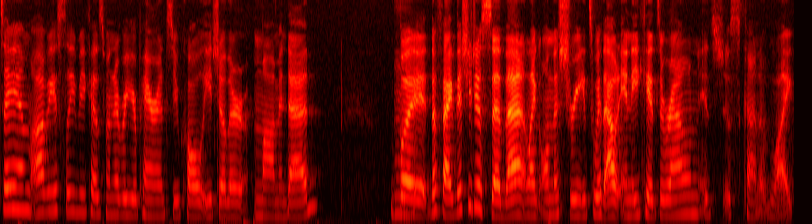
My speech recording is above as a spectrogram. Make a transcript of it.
to him, obviously, because whenever you're parents, you call each other mom and dad. Hmm. But the fact that she just said that, like on the streets without any kids around, it's just kind of like,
